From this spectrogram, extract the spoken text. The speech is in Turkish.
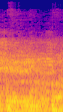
necessarily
